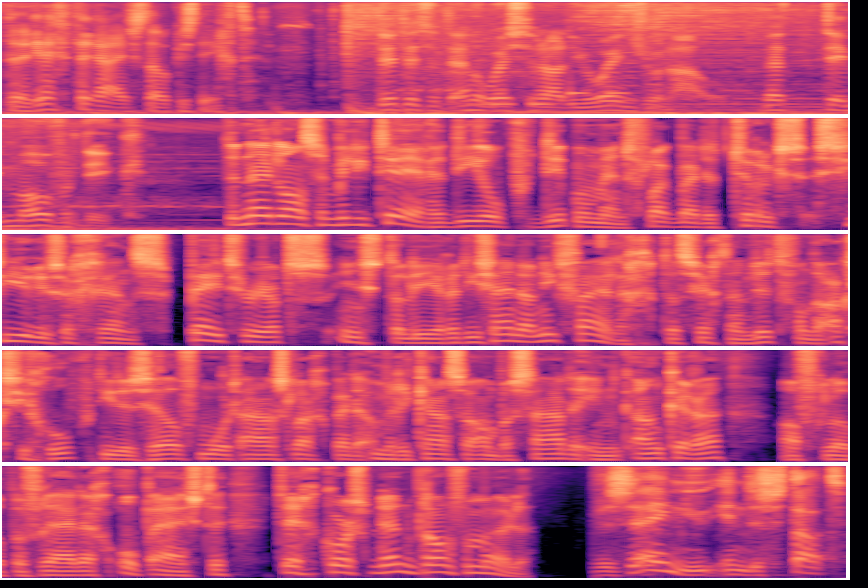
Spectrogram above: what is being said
De rechte rijstrook is dicht. Dit is het NOS Radio 1-journaal met Tim Overdijk. De Nederlandse militairen die op dit moment vlakbij de Turks-Syrische grens Patriots installeren, die zijn daar niet veilig. Dat zegt een lid van de actiegroep die de zelfmoordaanslag bij de Amerikaanse ambassade in Ankara afgelopen vrijdag opeiste tegen correspondent Bram van Meulen. We zijn nu in de stad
